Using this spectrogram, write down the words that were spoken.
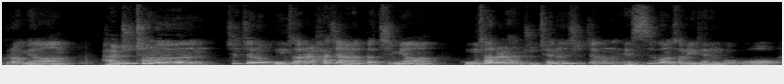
그러면 발주처는 실제로 공사를 하지 않았다 치면 공사를 한 주체는 실제로는 S건설이 되는 거고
